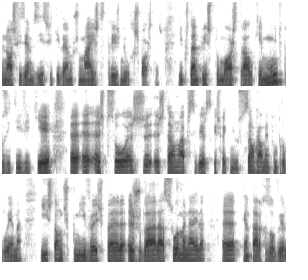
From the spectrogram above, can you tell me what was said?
nós fizemos isso e tivemos mais de 3 mil respostas. E, portanto, isto mostra algo que é muito positivo e que é uh, as pessoas estão a perceber-se que as fake news são realmente um problema e estão disponíveis para ajudar à sua maneira a tentar resolver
